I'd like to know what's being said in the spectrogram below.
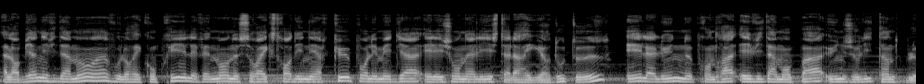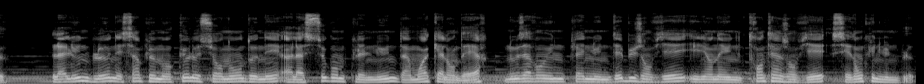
Alors bien évidemment, hein, vous l'aurez compris, l'événement ne sera extraordinaire que pour les médias et les journalistes à la rigueur douteuse, et la Lune ne prendra évidemment pas une jolie teinte bleue. La lune bleue n'est simplement que le surnom donné à la seconde pleine lune d'un mois calendaire. Nous avons une pleine lune début janvier, il y en a une 31 janvier, c'est donc une lune bleue.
